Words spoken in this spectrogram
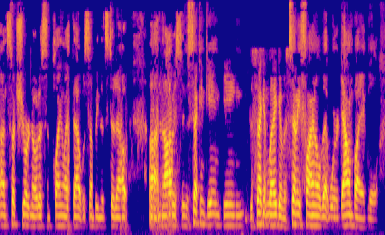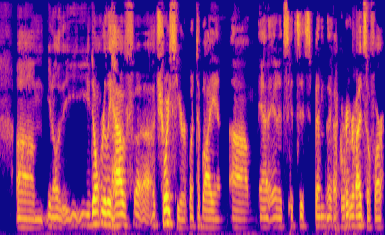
on such short notice and playing like that was something that stood out. Uh, and obviously, the second game being the second leg of a semifinal that we're down by a goal. Um, you know, you don't really have a choice here but to buy in, um, and, and it's it's it's been a great ride so far.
